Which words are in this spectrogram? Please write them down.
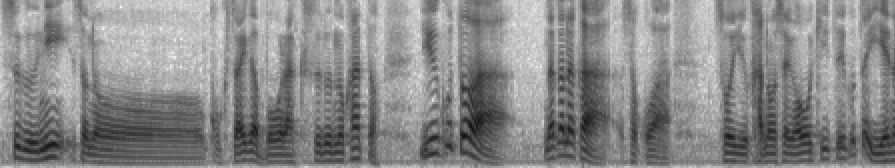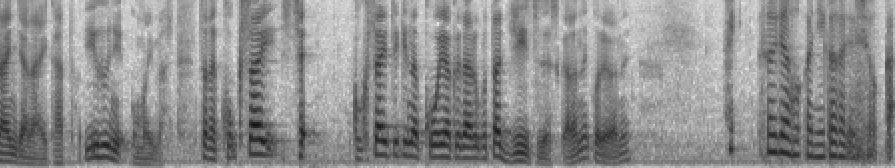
すぐにその国債が暴落するのかということはなかなかそこはそういう可能性が大きいということは言えないんじゃないかというふうに思います。ただ国際国際的な公約であることは事実ですからねこれはね。はい、それでは他にいかがでしょうか。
